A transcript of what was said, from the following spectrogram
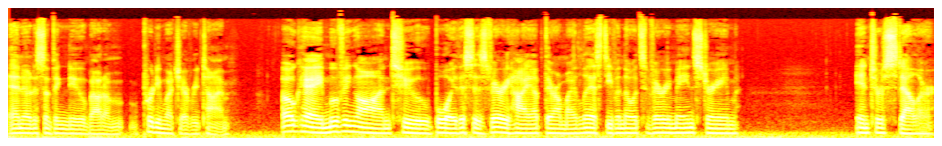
And notice something new about them pretty much every time. Okay, moving on to, boy, this is very high up there on my list, even though it's very mainstream. Interstellar.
